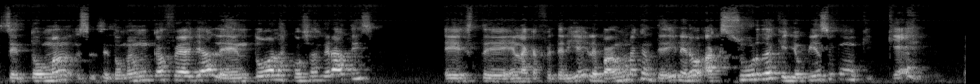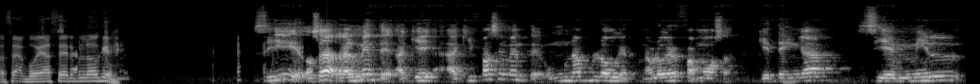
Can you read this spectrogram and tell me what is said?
se toman, se, tomen un café allá, leen todas las cosas gratis este, en la cafetería y le pagan una cantidad de dinero absurda que yo pienso como que, ¿qué? O sea, voy a ser blogger. Sí, o sea, realmente, aquí, aquí fácilmente una blogger, una blogger famosa que tenga 100 mil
